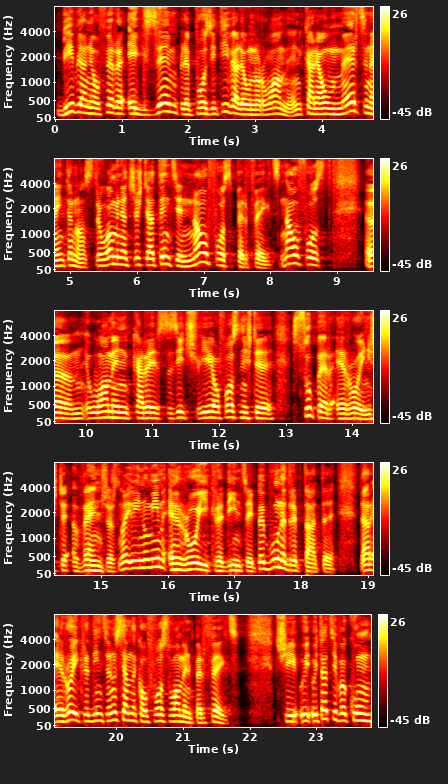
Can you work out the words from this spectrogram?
Biblia ne oferă exemple pozitive ale unor oameni care au mers înaintea noastră. Oamenii aceștia, atenție, n-au fost perfecți, n-au fost uh, oameni care, să zici, ei au fost niște super eroi, niște Avengers. Noi îi numim eroi credinței, pe bună dreptate. Dar eroi credinței nu înseamnă că au fost oameni perfecți. Și uitați-vă cum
